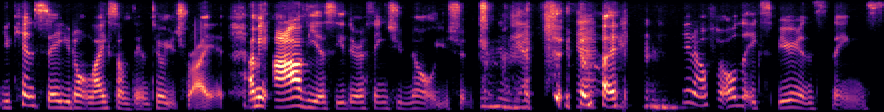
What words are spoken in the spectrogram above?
you can't say you don't like something until you try it. I mean, obviously there are things you know you shouldn't try, mm-hmm. yeah. yeah. but you know, for all the experience things,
